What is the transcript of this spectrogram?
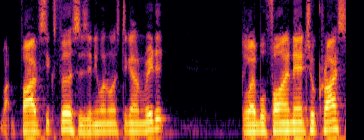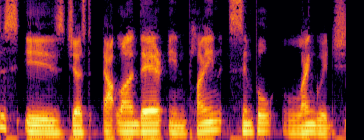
what, five, six verses. Anyone wants to go and read it? Global financial crisis is just outlined there in plain, simple language.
